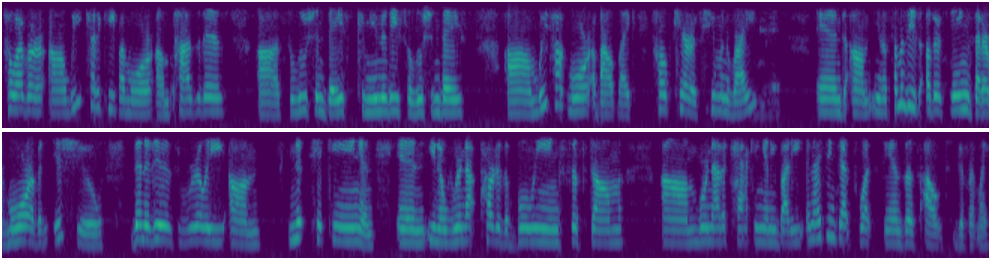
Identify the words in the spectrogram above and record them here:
However, uh, we try to keep a more um, positive, uh, solution-based, community solution-based. Um, we talk more about like healthcare as human rights and um, you know some of these other things that are more of an issue than it is really um, nitpicking and and you know we're not part of the bullying system. Um, we're not attacking anybody, and I think that's what stands us out differently.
